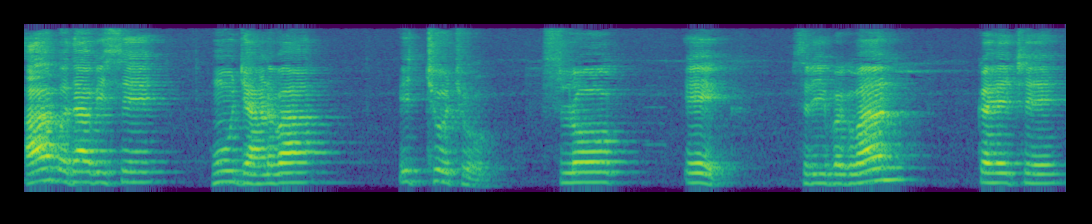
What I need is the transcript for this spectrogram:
આ બધા વિશે હું જાણવા ઈચ્છું છું. શ્લોક એક. શ્રી ભગવાન કહે છે,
